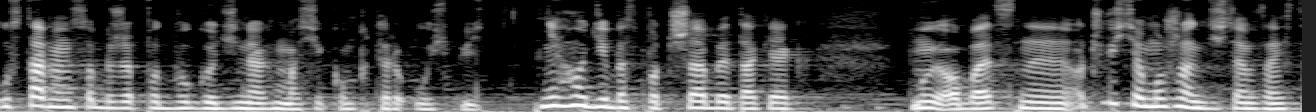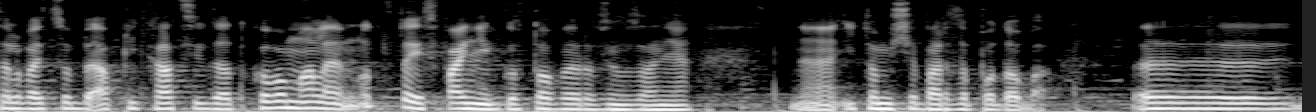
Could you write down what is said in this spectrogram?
Ustawiam sobie, że po dwóch godzinach ma się komputer uśpić. Nie chodzi bez potrzeby, tak jak mój obecny. Oczywiście można gdzieś tam zainstalować sobie aplikację dodatkową, ale no tutaj jest fajnie gotowe rozwiązanie e, i to mi się bardzo podoba. Yy,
